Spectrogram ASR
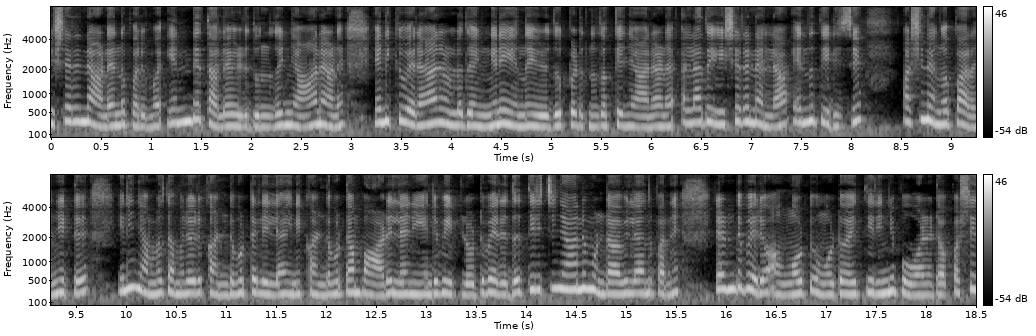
ഈശ്വരനാണ് എന്ന് പറയുമ്പോൾ എന്റെ തല എഴുതുന്നത് ഞാനാണ്. എനിക്ക് വരാനുള്ളത് എങ്ങനെയെന്ന് എഴുതപ്പെടുന്നതൊക്കെ ഞാനാണ്. അല്ലാതെ ഈശ്വരനല്ല എന്ന് തിരിച്ച് അശ്വിൻ അങ്ങ് പറഞ്ഞിട്ട് ഇനി നമ്മൾ തമ്മിൽ ഒരു കണ്ടുമുട്ടലില്ല ഇനി കണ്ടുമുട്ടാൻ പാടില്ല നീ എന്റെ വീട്ടിലോട്ട് വരരുത് തിരിച്ച് ഞാനും ഉണ്ടാവില്ല എന്ന് പറഞ്ഞ് രണ്ടുപേരും അങ്ങോട്ടും ഇങ്ങോട്ടും ആയി തിരിഞ്ഞു പോവാണ് കേട്ടോ. പക്ഷേ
